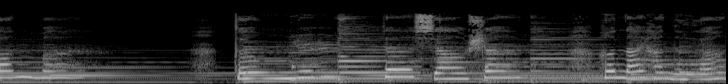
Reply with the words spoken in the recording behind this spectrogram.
烂漫，冬日的小山。和耐寒的狼，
